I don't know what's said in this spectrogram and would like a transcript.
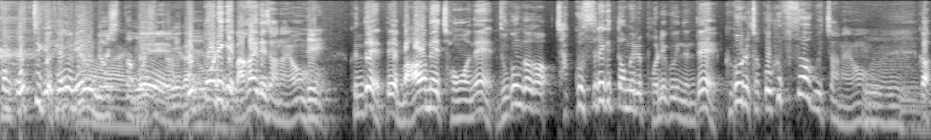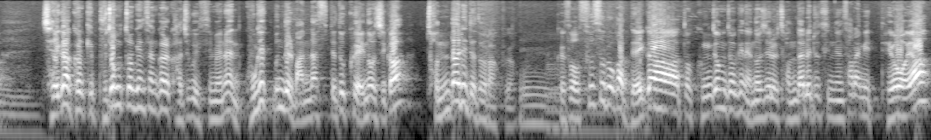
그럼 어떻게? 당연히 그건 멋있다, 멋있다. 예, 못 버리게 막아야 되잖아요. 네. 근데 내 마음의 정원에 누군가가 자꾸 쓰레기 더미를 버리고 있는데 그거를 자꾸 흡수하고 있잖아요. 그러니까 제가 그렇게 부정적인 생각을 가지고 있으면은 고객분들 만났을 때도 그 에너지가 전달이 되더라고요. 그래서 스스로가 내가 더 긍정적인 에너지를 전달해 줄 수 있는 사람이 되어야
